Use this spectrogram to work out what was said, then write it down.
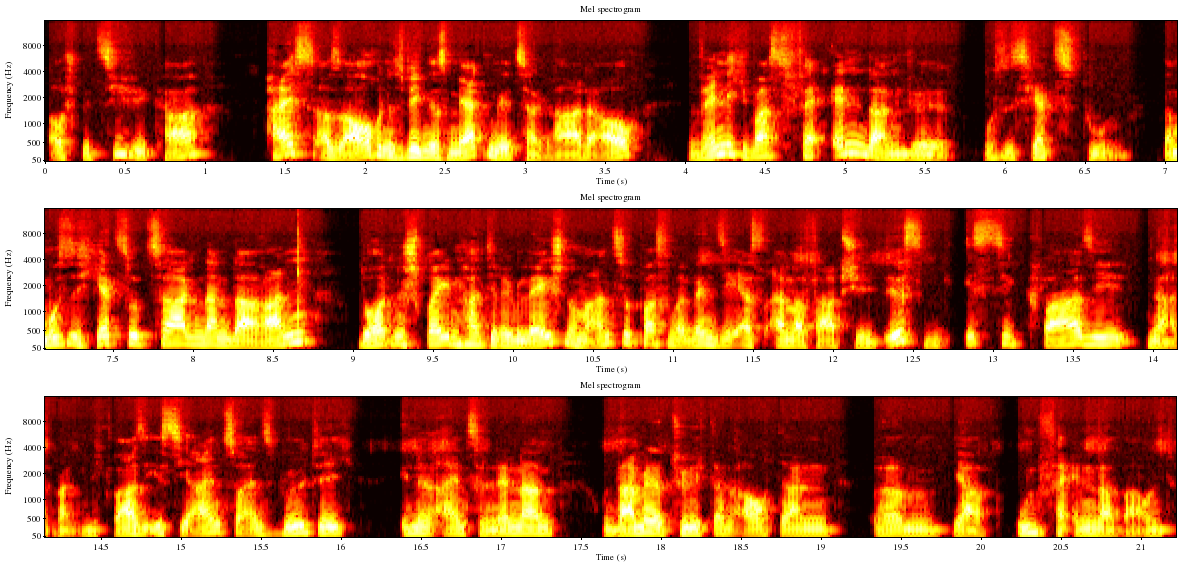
auf Spezifika. Heißt also auch, und deswegen, das merken wir jetzt ja gerade auch, wenn ich was verändern will, muss ich es jetzt tun. Da muss ich jetzt sozusagen dann daran, dort entsprechend halt die Regulation nochmal anzupassen, weil wenn sie erst einmal verabschiedet ist, ist sie quasi, na, nicht quasi, ist sie eins zu eins gültig in den einzelnen Ländern und damit natürlich dann auch dann, ähm, ja, unveränderbar. Und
